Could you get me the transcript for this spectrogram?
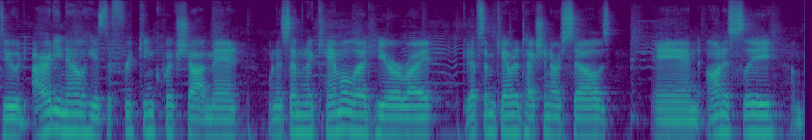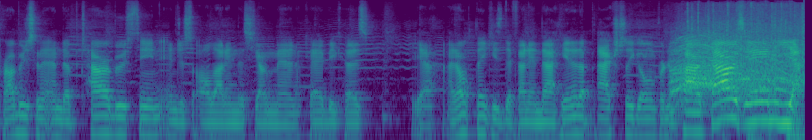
Dude, I already know he has the freaking quick shot, man. When I send him a camo lead here, alright? Get up some camo detection ourselves. And honestly, I'm probably just going to end up tower boosting and just all outing this young man, okay? Because, yeah, I don't think he's defending that. He ended up actually going for the power towers, and yeah.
